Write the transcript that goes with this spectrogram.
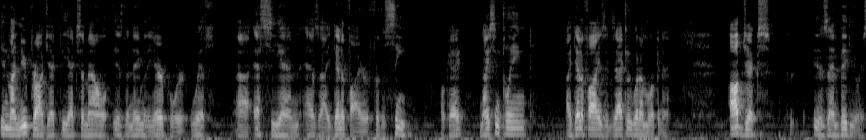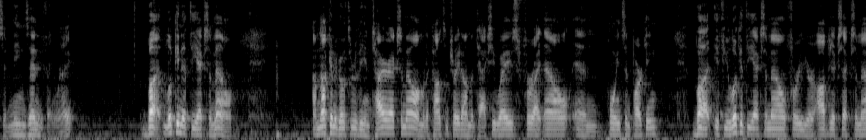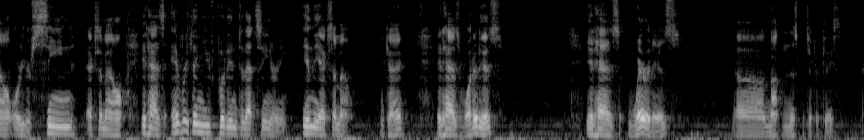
In my new project, the XML is the name of the airport with uh, SCN as identifier for the scene. Okay? Nice and clean, identifies exactly what I'm looking at. Objects is ambiguous, it means anything, right? But looking at the XML, I'm not going to go through the entire XML. I'm going to concentrate on the taxiways for right now and points and parking. But if you look at the XML for your objects XML or your scene XML, it has everything you've put into that scenery in the XML. Okay? It has what it is. It has where it is. Uh, not in this particular case.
